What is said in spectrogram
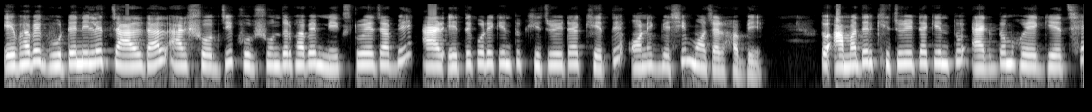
এভাবে ঘুটে নিলে চাল ডাল আর সবজি খুব সুন্দরভাবে মিক্সড হয়ে যাবে আর এতে করে কিন্তু খিচুড়িটা খেতে অনেক বেশি মজার হবে। তো আমাদের খিচুড়িটা কিন্তু একদম হয়ে গিয়েছে।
